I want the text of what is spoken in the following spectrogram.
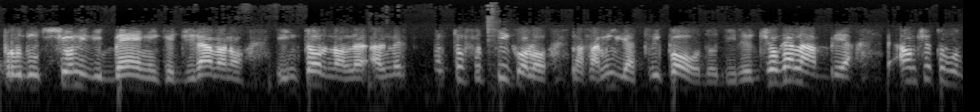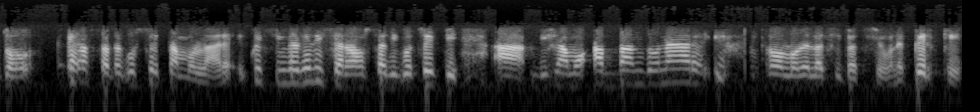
produzioni di beni che giravano intorno al, al mercato frutticolo, la famiglia Tripodo di Reggio Calabria a un certo punto era stata costretta a mollare e questi ingredienti erano stati costretti a diciamo, abbandonare il controllo della situazione. Perché?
